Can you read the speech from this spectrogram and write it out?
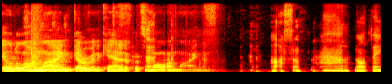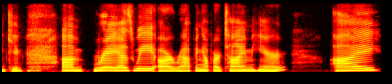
available online. Government of Canada puts them all online. Awesome. Well, thank you. Um, Ray, as we are wrapping up our time here, I,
